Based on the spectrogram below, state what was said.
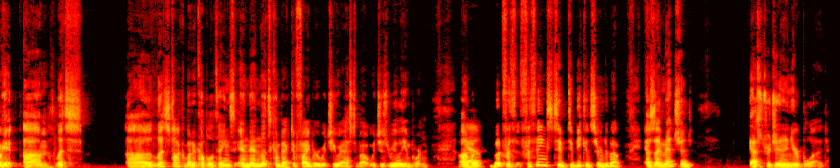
Okay, um, let's uh, let's talk about a couple of things, and then let's come back to fiber, which you asked about, which is really important. Uh, yeah. But but for th- for things to to be concerned about, as I mentioned, estrogen in your blood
